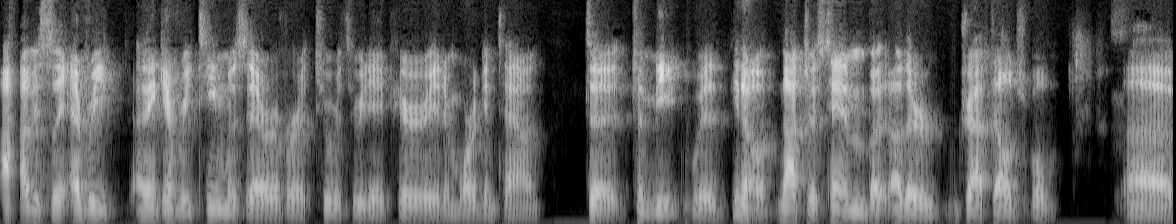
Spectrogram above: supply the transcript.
obviously every i think every team was there over a two or three day period in morgantown to to meet with you know not just him but other draft eligible uh,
